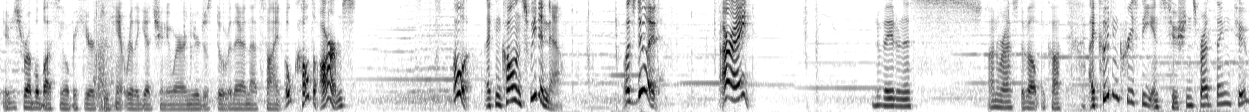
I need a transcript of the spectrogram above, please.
You're just rebel busting over here because we can't really get you anywhere, and you're just over there, and that's fine. Oh, call to arms. Oh, I can call in Sweden now. Let's do it. All right. Innovativeness, unrest, development cost. I could increase the institution spread thing too.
